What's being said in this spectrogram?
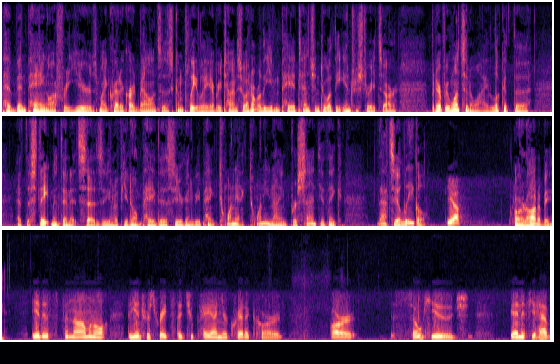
have been paying off for years my credit card balances completely every time, so I don't really even pay attention to what the interest rates are. But every once in a while, I look at the at the statement and it says, you know, if you don't pay this, you're going to be paying twenty, like twenty nine percent. You think that's illegal? Yeah, Or it ought to be. It is phenomenal. The interest rates that you pay on your credit card are so huge, and if you have,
